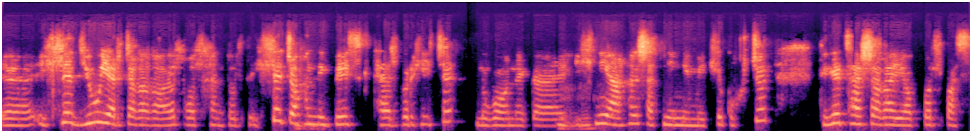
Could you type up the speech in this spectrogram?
Эхлээд юу ярьж байгаагаа ойлгуулахын тулд эхлээд жоохон нэг basic тайлбар хийчээ нөгөө нэг эхний анхан шатны нэг мэдлэг өгчөөд. Тэгээд цаашаагаа явбал бас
